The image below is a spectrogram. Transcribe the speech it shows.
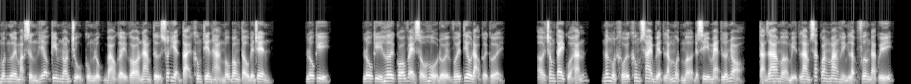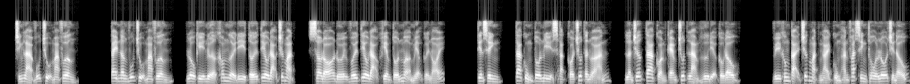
một người mặc sừng hiệu kim nón trụ cùng lục bảo gầy gò nam tử xuất hiện tại không thiên hàng mẫu bong tàu bên trên. Lô kỳ lô kỳ hơi có vẻ xấu hổ đối với tiêu đạo cười cười. Ở trong tay của hắn, nâng một khối không sai biệt lắm một mở xi mẹt lớn nhỏ, tản ra mở mịt lam sắc quang mang hình lập phương đá quý. Chính là vũ trụ ma phương. Tay nâng vũ trụ ma phương lô kỳ nửa không người đi tới tiêu đạo trước mặt, sau đó đối với tiêu đạo khiêm tốn mở miệng cười nói, tiên sinh, ta cùng tony stark có chút tân đoán lần trước ta còn kém chút làm hư địa cầu đâu. Vì không tại trước mặt ngài cùng hắn phát sinh thô lỗ chiến đấu,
